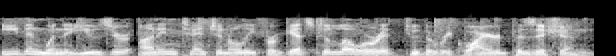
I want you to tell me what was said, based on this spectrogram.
even when the user unintentionally forgets to lower it to the required position.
